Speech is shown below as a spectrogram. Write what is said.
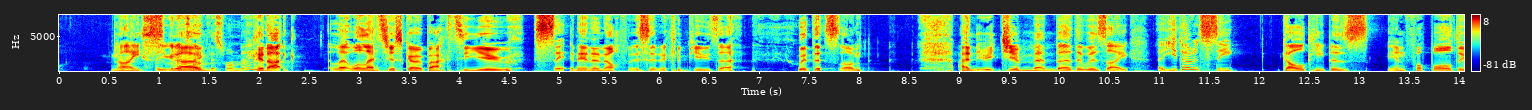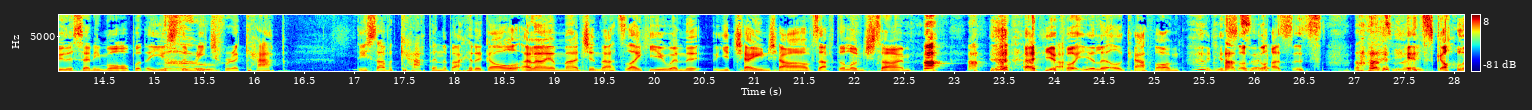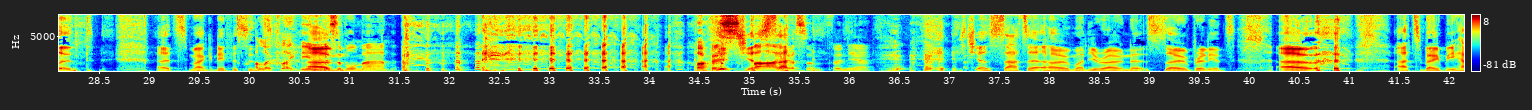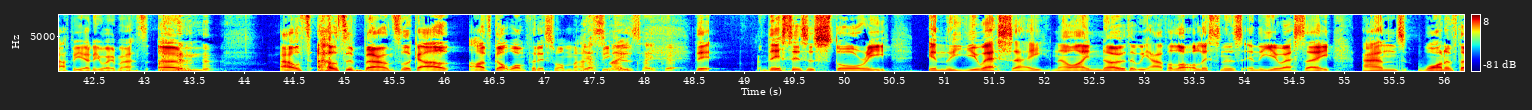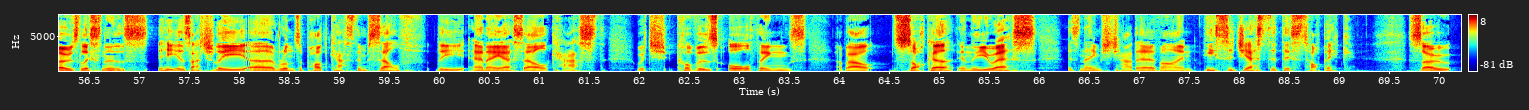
nice. Are you gonna take Um, this one, mate? Can I? Let, well, let's just go back to you sitting in an office at a computer with the sun. And do you remember there was like you don't see goalkeepers in football do this anymore, but they used to reach for a cap. They used to have a cap in the back of the goal, and I imagine that's like you when the, you change halves after lunchtime, and you put your little cap on and your That's it. sunglasses That's me. in Scotland. That's magnificent. I look like the Um, invisible man. or a spy that- or something, yeah. just sat at home on your own. That's so brilliant. Um, that's made me happy anyway, Matt. Um, out out of bounds. Look, I'll, I've got one for this one, Matt. Yes, mate, take it. thi- this is a story in the USA. Now, I know that we have a lot of listeners in the USA, and one of those listeners, he is actually uh, runs a podcast himself, the NASL Cast, which covers all things about soccer in the US. His name's Chad Irvine. He suggested this topic. So,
